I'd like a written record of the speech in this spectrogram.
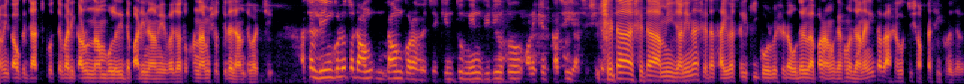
আমি কাউকে জাজ করতে পারি কারোর নাম বলে দিতে পারি না আমি এবার যতক্ষণ না আমি সত্যিটা জানতে পারছি। আচ্ছা লিঙ্কগুলো তো ডাউন ডাউন করা হয়েছে, কিন্তু মেন ভিডিও তো অনেকের কাছেই আছে, সেটা সেটা আমি জানি না, সেটা সাইবার সেল কি করবে সেটা ওদের ব্যাপার, আমাকে এখনও জানাইনি তবে আশা করছি সবটা ঠিক হয়ে যাবে।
